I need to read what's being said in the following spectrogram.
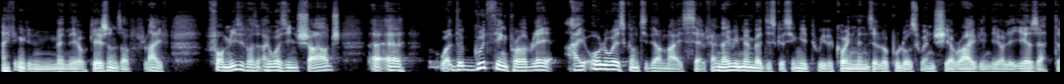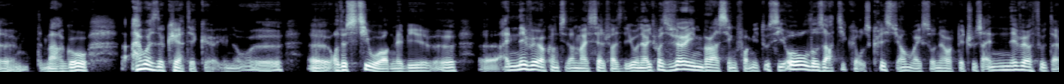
I think in many occasions of life. For me, it was I was in charge. Uh, uh well, the good thing probably, I always consider myself, and I remember discussing it with Corinne Mentzelopoulos when she arrived in the early years at uh, Margaux. I was the caretaker, you know, uh, uh, or the steward, maybe. Uh, uh, I never considered myself as the owner. It was very embarrassing for me to see all those articles. Christian Moueix, owner of Petrus. I never thought I,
